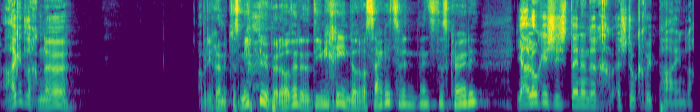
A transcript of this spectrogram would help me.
Eigentlich nicht. Aber die kommen das mit über, oder? Oder Deine Kinder, oder was sagen sie, wenn, wenn sie das hören? Ja, logisch ist es denen ein, ein Stück weit peinlich.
